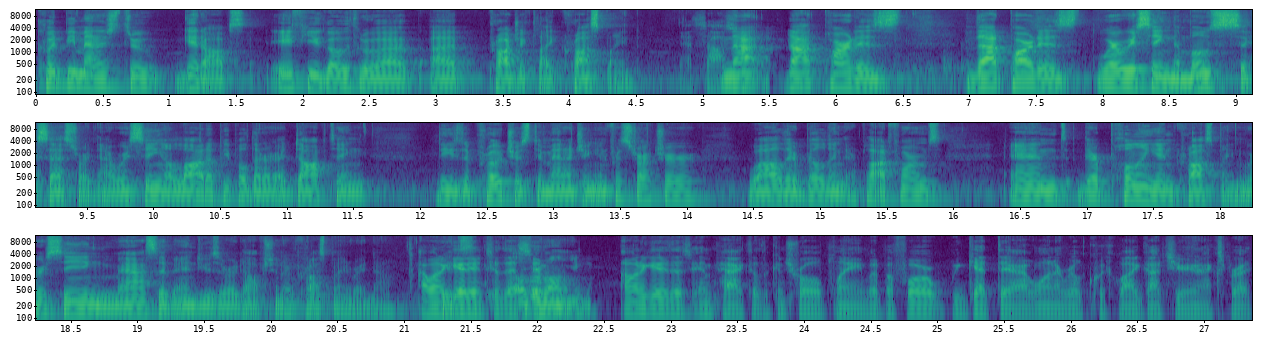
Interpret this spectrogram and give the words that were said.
could be managed through GitOps if you go through a, a project like Crossplane. That's awesome. That, that part is that part is where we're seeing the most success right now. We're seeing a lot of people that are adopting these approaches to managing infrastructure while they're building their platforms, and they're pulling in Crossplane. We're seeing massive end user adoption of Crossplane right now. I want to it's get into this. Overwhelming. I want to get into this impact of the control plane, but before we get there, I want to real quick, while I got you, you're an expert.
